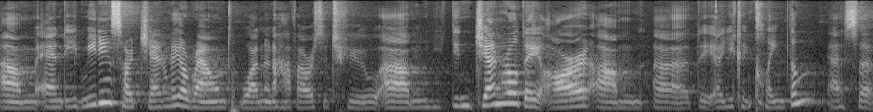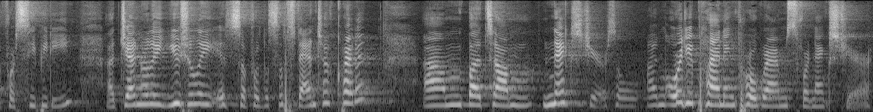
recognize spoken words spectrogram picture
Um, and the meetings are generally around one and a half hours to two. Um, in general, they are, um, uh, they, uh, you can claim them as uh, for CPD. Uh, generally, usually it's for the substantive credit. Um, but um, next year, so I'm already planning programs for next year.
